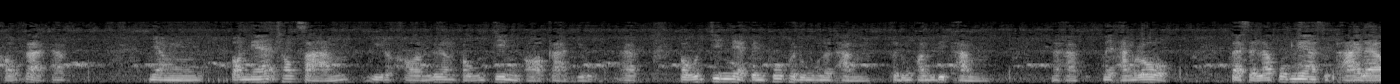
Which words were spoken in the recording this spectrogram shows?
ขอโอกาสครับ อย่างตอนนี้ช่องสามมีละครเรื่องปาวุ้นจิ้นออกอากาศอยู่นะครับปาวุ้นจิ้นเนี่ยเป็นผู้พดุงคุณธรรมพดุงความยุติธรรมนะครับ ในทางโลก แต่เสร็จแล้วปุ๊บเนี่ยสุดท้ายแล้ว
